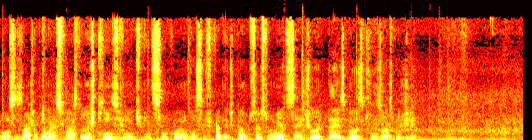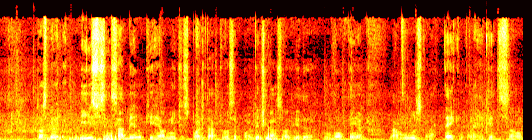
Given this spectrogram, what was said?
Ou vocês acham que é mais fácil durante 15, 20, 25 anos você ficar dedicando para o seu instrumento 7, 8, 10, 12, 15 horas por dia? Então, isso sem saber no que realmente isso pode dar, porque você pode dedicar a sua vida um bom tempo na música, na técnica, na repetição,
